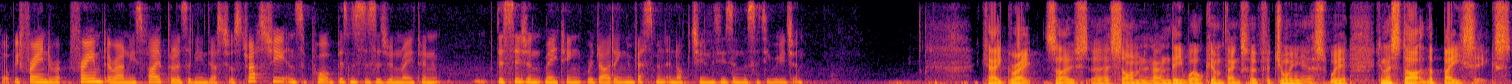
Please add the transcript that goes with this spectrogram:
It will be framed, framed around these five pillars of the industrial strategy and support business decision making, decision making regarding investment and opportunities in the city region. Okay, great. So, uh, Simon and Andy, welcome. Thanks for, for joining us. We're going to start at the basics.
